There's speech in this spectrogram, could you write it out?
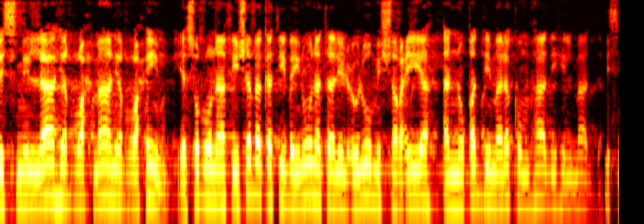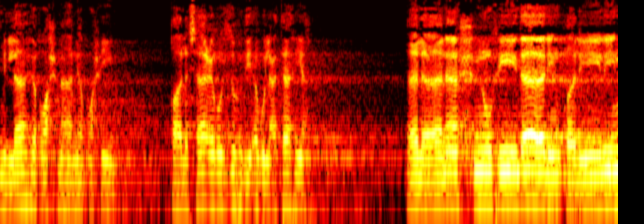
بسم الله الرحمن الرحيم. يسرنا في شبكة بينونة للعلوم الشرعية أن نقدم لكم هذه المادة. بسم الله الرحمن الرحيم. قال شاعر الزهد أبو العتاهية ألا نحن في دار قليل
